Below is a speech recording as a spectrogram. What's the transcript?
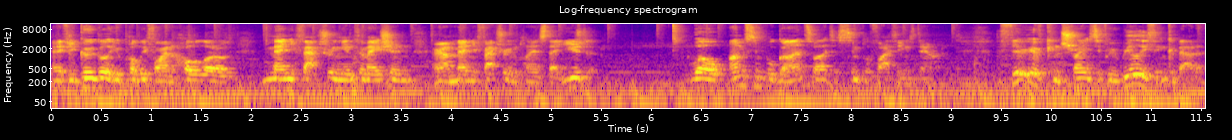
And if you Google it, you'll probably find a whole lot of manufacturing information around manufacturing plants that used it. Well, I'm a simple guy, so I like to simplify things down. The theory of constraints, if we really think about it,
